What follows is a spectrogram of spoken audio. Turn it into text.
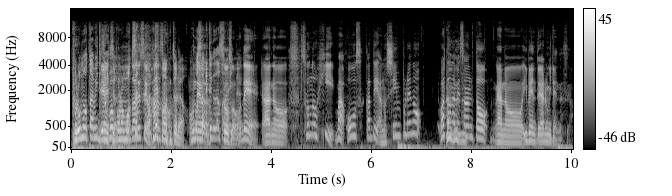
プロモーターみたいなやつ。プロモーターですよ、ねハンソン本当だよ。抑えてくださいそうそう。で、あの、その日、まあ、大阪で、あの、シンプレの渡辺さんと、あの、イベントやるみたいなんですよ。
